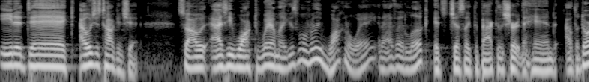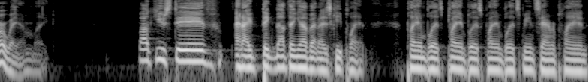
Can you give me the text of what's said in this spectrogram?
eat a dick. I was just talking shit. So I as he walked away, I'm like, is fool really walking away? And as I look, it's just like the back of the shirt and the hand out the doorway. I'm like, fuck you, Steve. And I think nothing of it, and I just keep playing. Playing Blitz, playing Blitz, playing Blitz. Me and Sam are playing.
